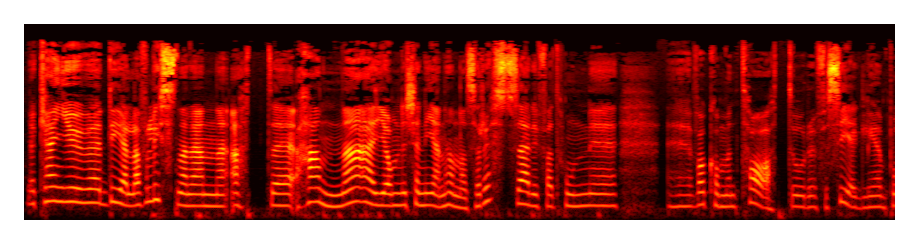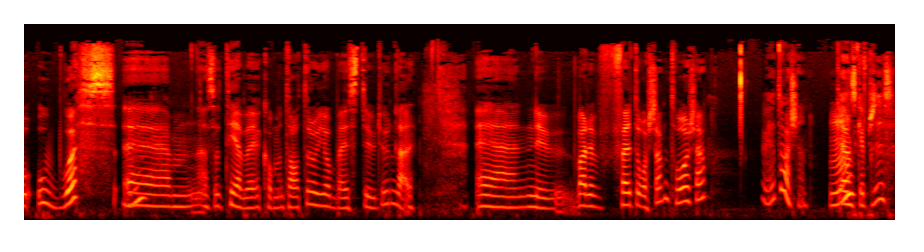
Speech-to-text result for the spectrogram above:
Jag kan ju dela för lyssnaren att eh, Hanna är ju, om ni känner igen Hannas röst, så är det för att hon eh, var kommentator för seglingen på OS. Mm. Eh, alltså tv-kommentator och jobbade i studion där. Eh, nu, var det för ett år sedan, två år sedan? Ett år sedan, mm. ganska precis.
